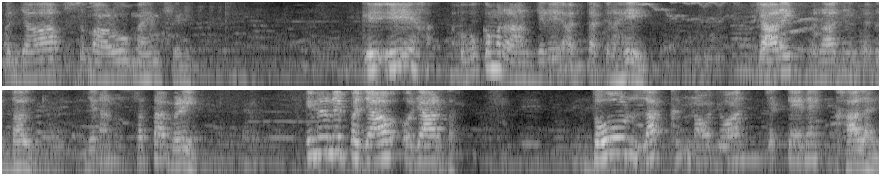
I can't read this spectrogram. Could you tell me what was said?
ਪੰਜਾਬ ਸੰਭਾਲੋ ਮੁਹਿੰਮ ਛੇੜੀ। ਕਿ ਇਹ ਹੁਕਮਰਾਨ ਜਿਹੜੇ ਅੱਜ ਤੱਕ ਰਹੇ, ਚਾਰੇ ਰਾਜਨੀਤਿਕ ਦਲ ਜਿਨ੍ਹਾਂ ਨੂੰ ਸੱਤਾ ਮਿਲੀ ਇਹਨਾਂ ਨੇ ਪੰਜਾਬ ਉਜਾੜਤਾ 2 ਲੱਖ ਨੌਜਵਾਨ ਚਿੱਟੇ ਨੇ ਖਾ ਲਏ।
